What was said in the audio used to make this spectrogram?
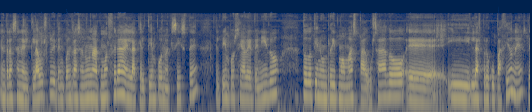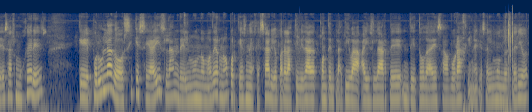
entras en el claustro y te encuentras en una atmósfera en la que el tiempo no existe, el tiempo se ha detenido, todo tiene un ritmo más pausado eh, y las preocupaciones de esas mujeres que por un lado sí que se aíslan del mundo moderno, porque es necesario para la actividad contemplativa aislarte de toda esa vorágine que es el mundo exterior,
